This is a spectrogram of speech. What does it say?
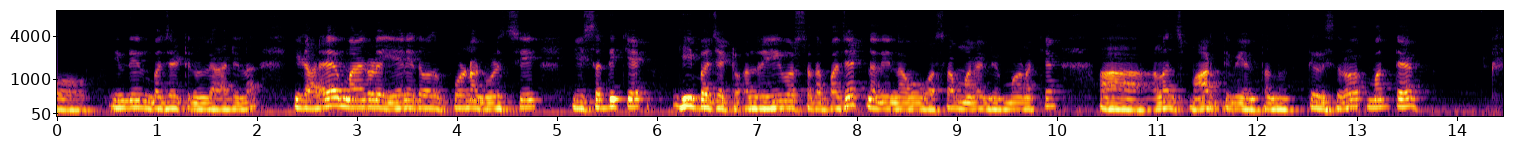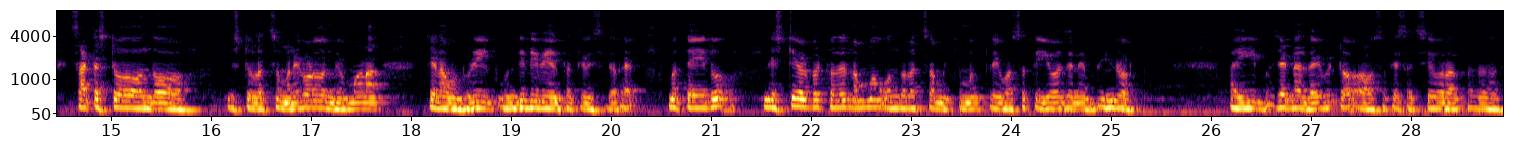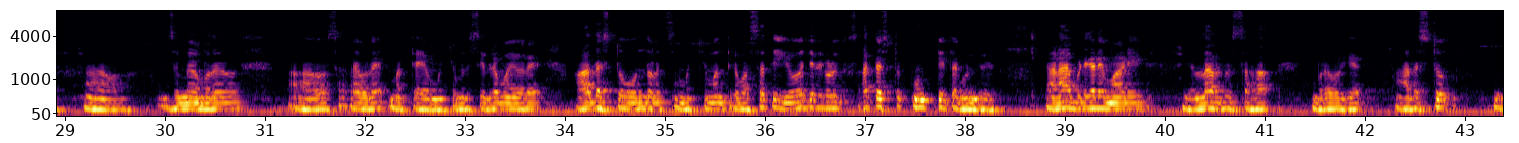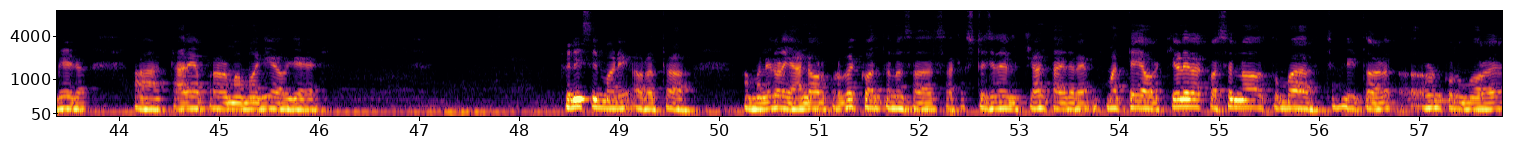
ಹಿಂದಿನ ಬಜೆಟ್ನಲ್ಲಿ ಆಗಲಿಲ್ಲ ಈಗ ಹಳೆಯ ಮನೆಗಳು ಏನಿದೆ ಅದು ಪೂರ್ಣಗೊಳಿಸಿ, ಈ ಸದ್ಯಕ್ಕೆ ಈ ಬಜೆಟು, ಅಂದರೆ ಈ ವರ್ಷದ ಬಜೆಟ್ನಲ್ಲಿ ನಾವು ಹೊಸ ಮನೆ ನಿರ್ಮಾಣಕ್ಕೆ ಅಲೌನ್ಸ್ ಮಾಡ್ತೀವಿ ಅಂತಂದು ತಿಳಿಸಿದ್ರು. ಮತ್ತು ಸಾಕಷ್ಟು ಒಂದು ಇಷ್ಟು ಲಕ್ಷ ಮನೆಗಳು ನಿರ್ಮಾಣಕ್ಕೆ ನಾವು ಗುರಿ ಹೊಂದಿದ್ದೀವಿ ಅಂತ ತಿಳಿಸಿದ್ದಾರೆ. ಮತ್ತು ಇದು ನೆಕ್ಸ್ಟ್ ಹೇಳಬೇಕಾದ್ರೆ ನಮ್ಮ ಒಂದು ಲಕ್ಷ ಮುಖ್ಯಮಂತ್ರಿ ವಸತಿ ಯೋಜನೆ ಬೆಂಗಳೂರು. ಈ ಬಜೆಟ್ನಲ್ಲಿ ದಯವಿಟ್ಟು ವಸತಿ ಸಚಿವರಾದ ಜಮೀರ್ ಸರ್ ಅವರೇ ಮತ್ತು ಮುಖ್ಯಮಂತ್ರಿ ಸಿದ್ದರಾಮಯ್ಯ ಅವರೇ ಆದಷ್ಟು ಒಂದು ಲಕ್ಷ ಮುಖ್ಯಮಂತ್ರಿ ವಸತಿ ಯೋಜನೆಗಳು ಸಾಕಷ್ಟು ಕುಂಠಿತಗೊಂಡಿವೆ ಹಣ ಬಿಡುಗಡೆ ಮಾಡಿ ಎಲ್ಲರಿಗೂ ಸಹ ಬಡವರಿಗೆ ಆದಷ್ಟು ಬೇಗ ಕಾರ್ಯ ಪ್ರಾರಂಭ ಮಾಡಿ ಅವರಿಗೆ ಫಿನಿಶಿಂಗ್ ಮಾಡಿ ಅವ್ರ ಹತ್ರ ಆ ಮನೆಗಳು ಹ್ಯಾಂಡ್ ಓವರ್ ಕೊಡಬೇಕು ಅಂತಲೂ ಸಹ ಸಾಕಷ್ಟು ಜನ ಇಲ್ಲಿ ಕೇಳ್ತಾ ಇದ್ದಾರೆ. ಮತ್ತು ಅವ್ರು ಕೇಳಿರೋ ಕ್ವಶನ್ನು ತುಂಬ ಚೆನ್ನಾಗಿತ್ತು ಅರುಣ್ ಕುಮಾರ್ ಅವರೇ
